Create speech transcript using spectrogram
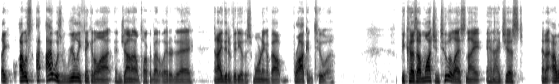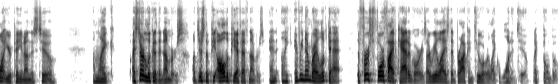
Like I was I, I was really thinking a lot, and John and I'll talk about it later today. And I did a video this morning about Brock and Tua because I'm watching Tua last night, and I just and I, I want your opinion on this too. I'm like, I started looking at the numbers, uh, just the all the PFF numbers, and like every number I looked at, the first four or five categories, I realized that Brock and Tua were like one and two, like boom, boom,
